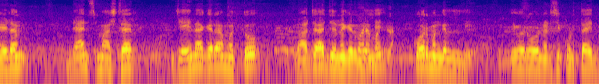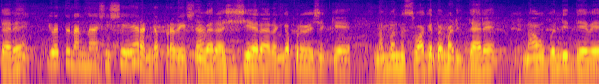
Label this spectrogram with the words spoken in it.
madam dance master Jayanagar ಮತ್ತು ರಾಜಾಜಿನಗರದಲ್ಲಿ ಕೋರಮಂಗಲ. ಕೋರಮಂಗಲಲ್ಲಿ ಇವರು ನಡೆಸಿಕೊಡ್ತಾ ಇದ್ದಾರೆ. ಇವತ್ತು ನನ್ನ ಶಿಷ್ಯೆಯ ರಂಗಪ್ರವೇಶ. ಇವರ ಶಿಷ್ಯರ ರಂಗಪ್ರವೇಶಕ್ಕೆ ನಮ್ಮನ್ನು ಸ್ವಾಗತ ಮಾಡಿದ್ದಾರೆ. ನಾವು ಬಂದಿದ್ದೇವೆ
